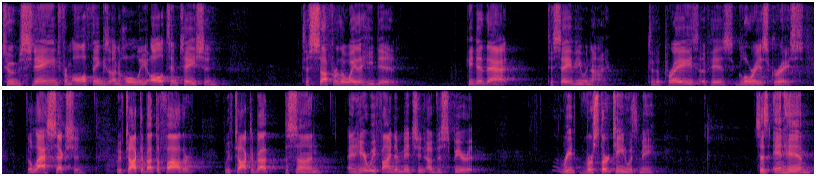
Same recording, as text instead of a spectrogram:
to abstain from all things unholy, all temptation, to suffer the way that He did. He did that to save you and I, to the praise of His glorious grace the last section. We've talked about the Father, we've talked about the Son, and here we find a mention of the Spirit. Read verse 13 with me. It says, In him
